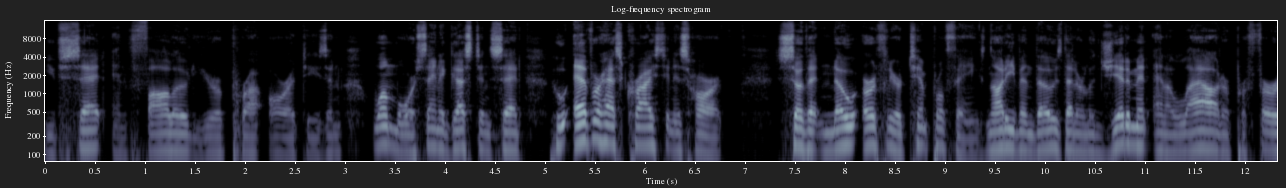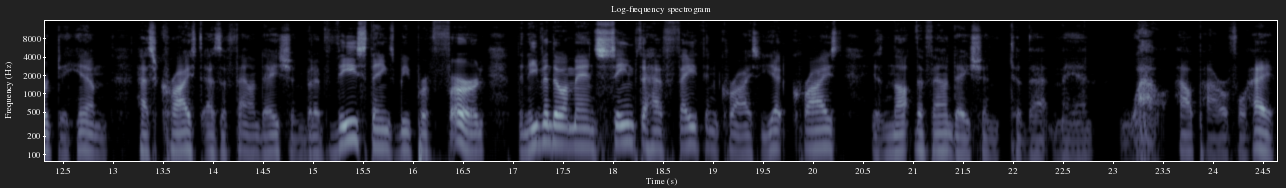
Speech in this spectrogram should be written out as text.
you've set and followed your priorities. And one more, St. Augustine said, Whoever has Christ in his heart, so that no earthly or temporal things, not even those that are legitimate and allowed or preferred to him, has Christ as a foundation. But if these things be preferred, then even though a man seems to have faith in Christ, yet Christ is not the foundation to that man. Wow, how powerful. Hey,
